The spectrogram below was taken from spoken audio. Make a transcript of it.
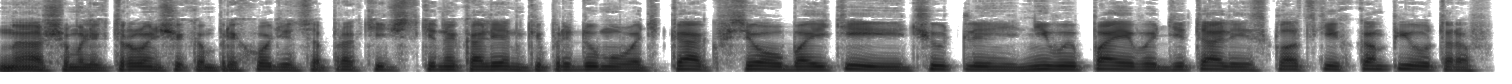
Нашим электронщикам приходится практически на коленке придумывать, как все обойти и чуть ли не выпаивать детали из складских компьютеров,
